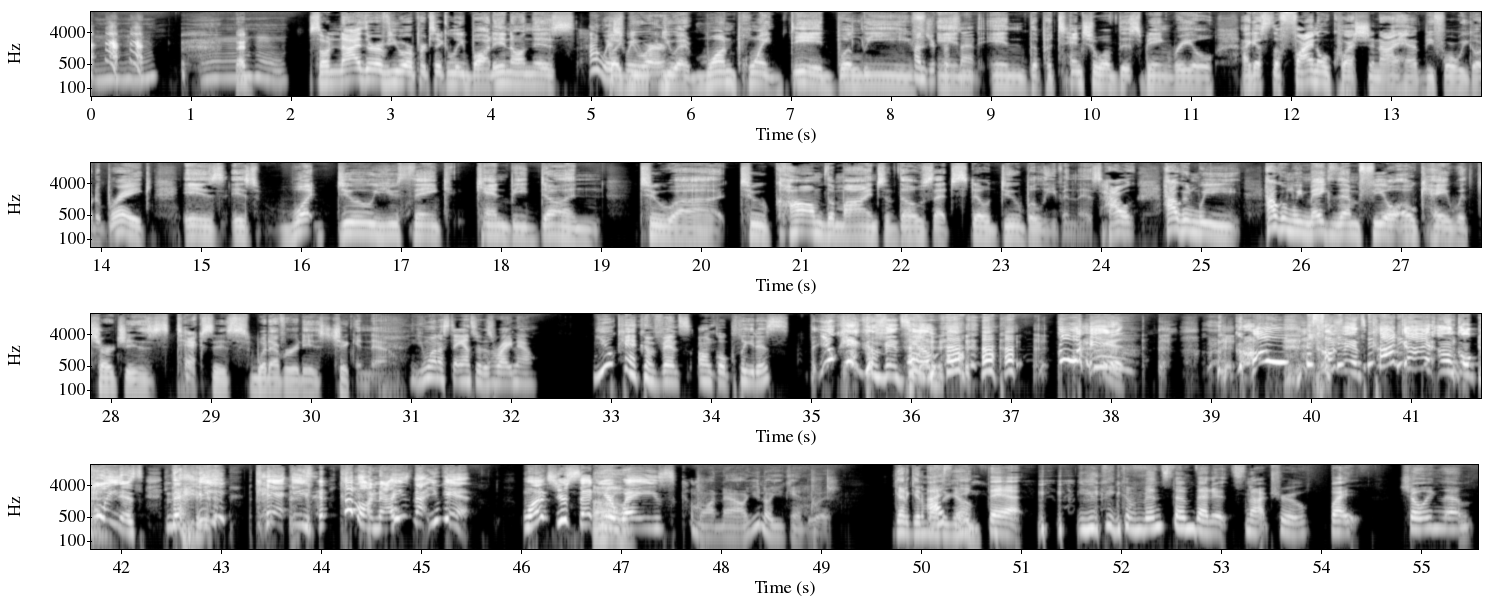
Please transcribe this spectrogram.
Mhm. That- Mhm. So neither of you are particularly bought in on this. I wish but we you, were. you at one point did believe in 100%. in the potential of this being real. I guess the final question I have before we go to break is is what do you think can be done to uh to calm the minds of those that still do believe in this? How how can we how can we make them feel okay with churches, Texas, whatever it is, chicken now? You want us to answer this right now? You can't convince Uncle Cletus. You can't convince him. Go ahead. Go convince cockeyed Uncle Cletus that he can't eat. Come on now. He's not, you can't. Once you're set in your Uh. ways, come on now. You know you can't do it. Got to get them while I they're young. think that you can convince them that it's not true by showing them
